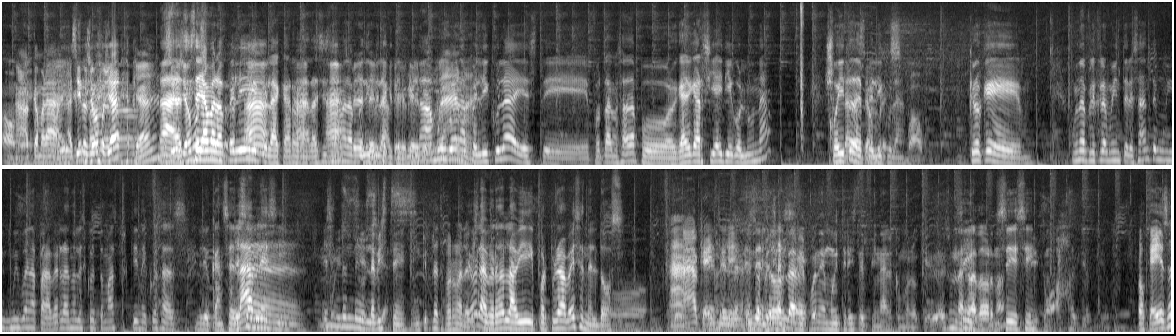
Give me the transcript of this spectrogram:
Hombre. Ah, cámara, así nos llevamos ya. ¿Ya? Ah, así se llama la película, Ah, carnal. ah, Así se ah, llama la película. que No, muy buena película, este, protagonizada por Gael García y Diego Luna. Joyita de película. Wow. Creo que una película muy interesante, muy muy buena para verla. No les cuento más porque tiene cosas medio cancelables. Esa- ¿Esa muy en dónde la viste? ¿En qué plataforma la yo viste? la verdad la vi por primera vez en el 2. Oh. Ah, ok. en ok. el- Esa en el película me pone muy triste el final, como lo que es un Sí, narrador, ¿no? sí, sí. Y como, ay, Dios mío. Ok, eso,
